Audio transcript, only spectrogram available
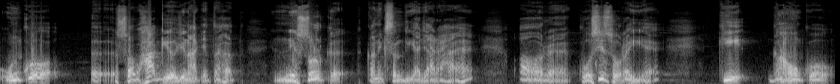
उनको सौभाग्य योजना के तहत निशुल्क कनेक्शन दिया जा रहा है और कोशिश हो रही है कि गाँव को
